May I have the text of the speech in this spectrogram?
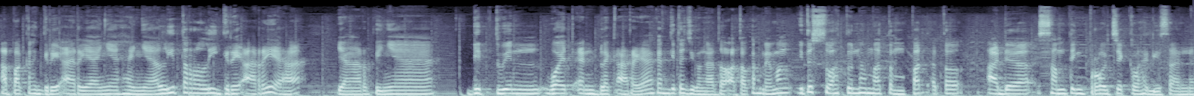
Apakah gray areanya hanya literally gray area yang artinya between white and black area kan kita juga nggak tahu. Ataukah memang itu suatu nama tempat atau ada something project lah di sana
